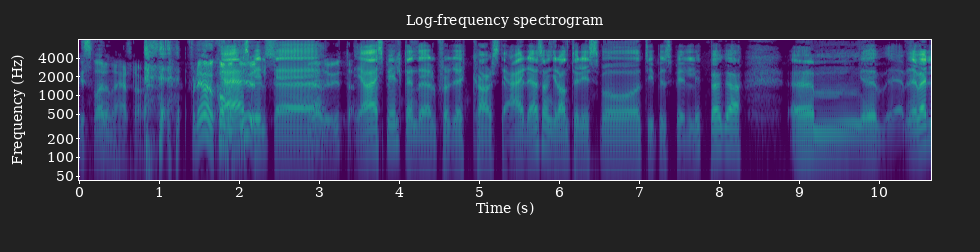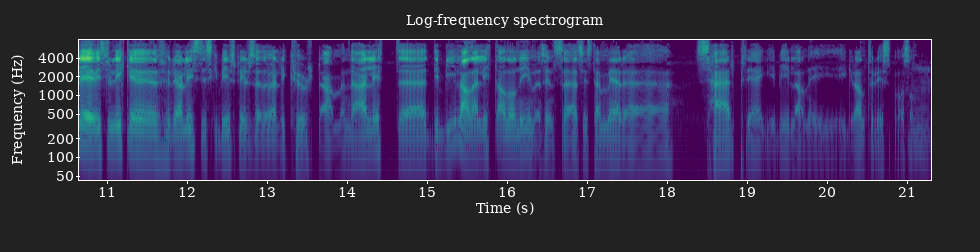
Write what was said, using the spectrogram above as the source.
Vi svarer noe helt annet. For det har jo kommet ut. spilte, det er det ute. ja, jeg spilte en del Project Cars. Det er, det er sånn Gran Turismo-type spill. Litt bugga. Um, det veldig, hvis du liker realistiske bilspill, så er det veldig kult, da. Men det er litt eh, De bilene er litt anonyme, syns jeg. Jeg syns det er mer uh, særpreg i bilene i, i Gran Turismo og sånn. Mm.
